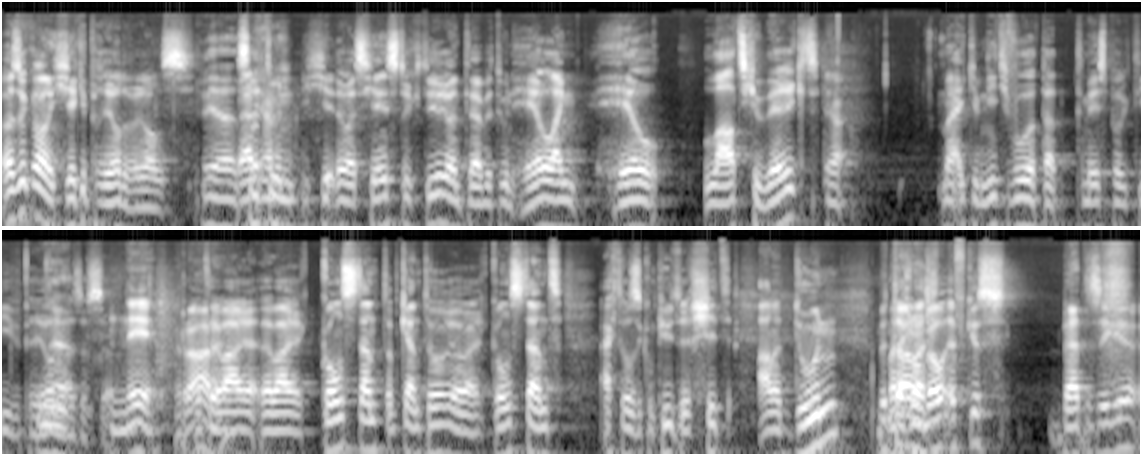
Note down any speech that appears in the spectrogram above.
Dat was ook wel een gekke periode voor ons. Ja, dat toen, ge- er was geen structuur, want we hebben toen heel lang heel laat gewerkt. Ja. Maar ik heb niet het gevoel dat dat de meest productieve periode Nee. was of zo. Nee, raar. we, waren, we waren constant op kantoor, we waren constant achter onze computer shit aan het doen. Met Maar daar was- wel even bij te zeggen,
